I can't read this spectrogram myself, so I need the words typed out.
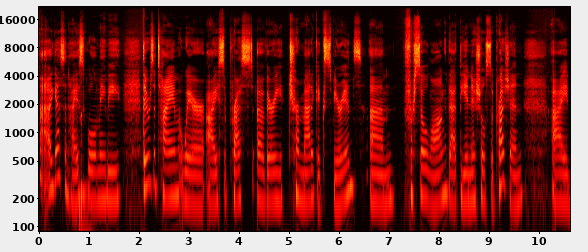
I guess in high school, maybe. There was a time where I suppressed a very traumatic experience um, for so long that the initial suppression, I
